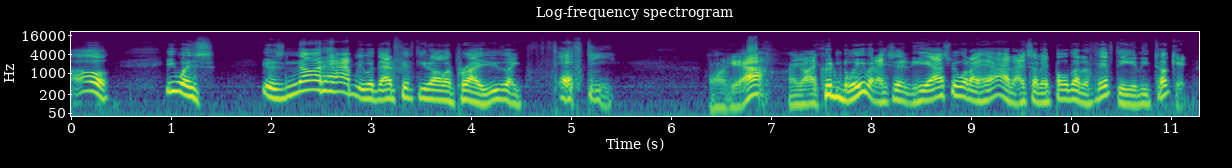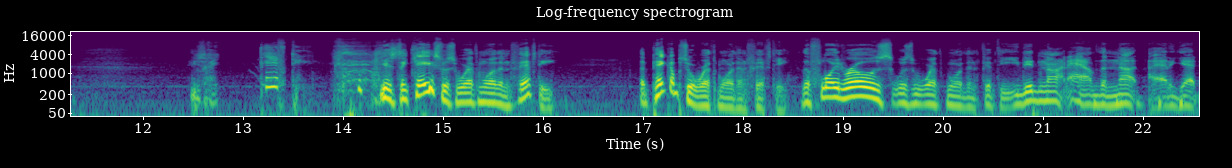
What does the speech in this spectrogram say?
oh, he was he was not happy with that fifty dollar price. He's like fifty. Well, yeah. I, I couldn't believe it. I said he asked me what I had. I said I pulled out a fifty, and he took it. He's like fifty, because the case was worth more than fifty. The pickups were worth more than fifty. The Floyd Rose was worth more than fifty. He did not have the nut I had to get.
